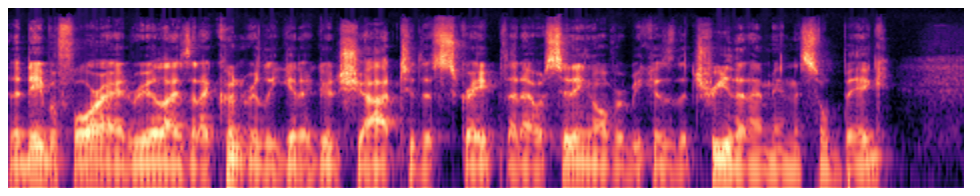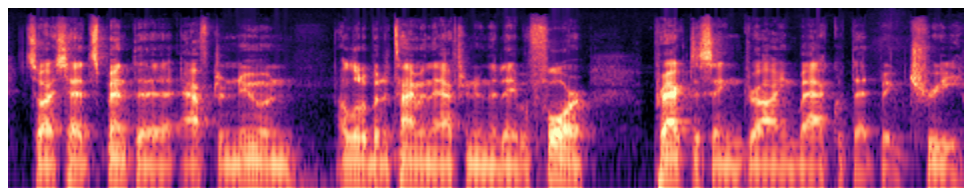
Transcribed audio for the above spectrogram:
the day before, I had realized that I couldn't really get a good shot to the scrape that I was sitting over because the tree that I'm in is so big. So I had spent the afternoon, a little bit of time in the afternoon the day before, practicing drawing back with that big tree.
